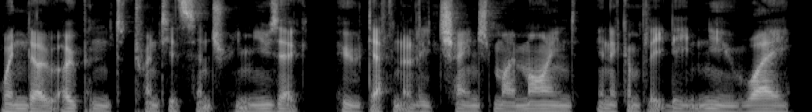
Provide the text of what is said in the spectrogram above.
window open to 20th century music, who definitely changed my mind in a completely new way.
